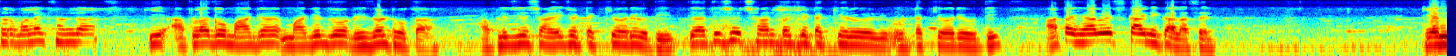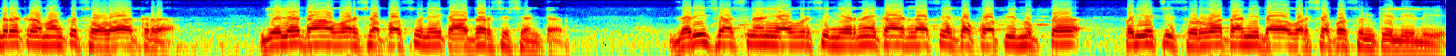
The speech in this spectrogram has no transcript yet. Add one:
सर मला एक सांगा की आपला जो माग मागील जो रिझल्ट होता आपली जी शाळेची टक्केवारी होती ती अतिशय छानपैकी टक्केवारी टक्केवारी होती. आता ह्यावेळेस काय निकाल असेल? केंद्र क्रमांक सोळा अकरा. गेल्या दहा वर्षापासून एक आदर्श सेंटर. जरी शासनाने यावर्षी निर्णय काढला असेल का कॉपी मुक्त पण याची सुरुवात आम्ही दहा वर्षापासून केलेली आहे.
